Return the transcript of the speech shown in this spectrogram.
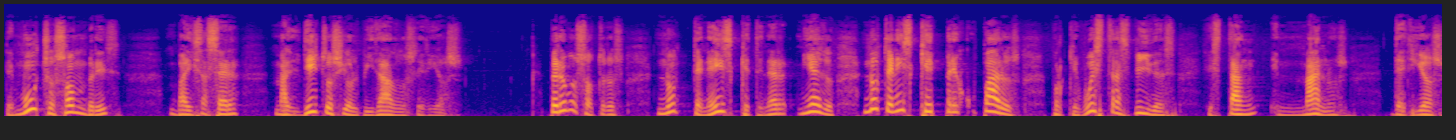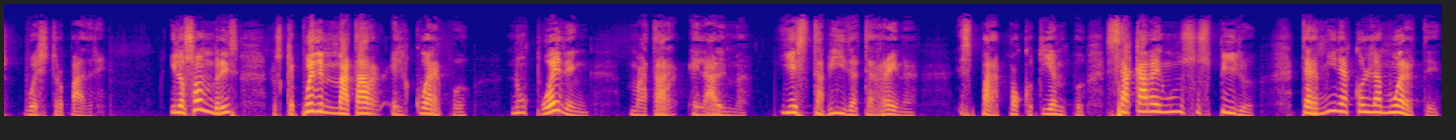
de muchos hombres, vais a ser malditos y olvidados de Dios. Pero vosotros no tenéis que tener miedo, no tenéis que preocuparos, porque vuestras vidas están en manos de Dios vuestro Padre. Y los hombres, los que pueden matar el cuerpo, no pueden matar el alma y esta vida terrena es para poco tiempo, se acaba en un suspiro, termina con la muerte.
